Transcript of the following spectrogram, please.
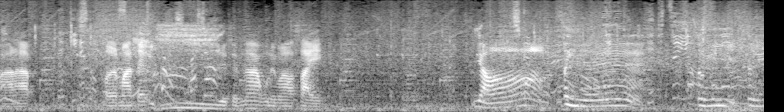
มาครับ เปิดมาเจออีเต็มหน้ากูเลยมาเราใส่ย่าเอ้ยเอ้ยเอ้ย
